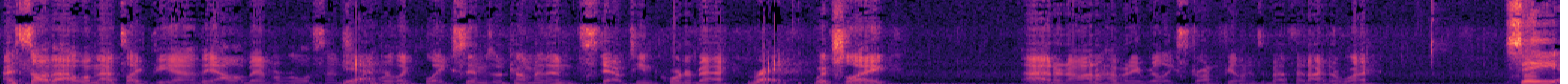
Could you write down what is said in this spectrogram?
I saw that one. That's like the uh, the Alabama rule essentially, Yeah. where like Blake Sims would come in and scout team quarterback. Right. Which like I don't know. I don't have any really strong feelings about that either way. See,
